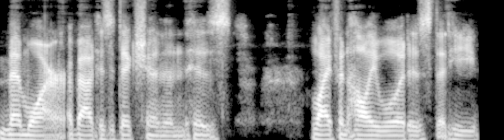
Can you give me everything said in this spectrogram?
memoir about his addiction and his life in Hollywood is that he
